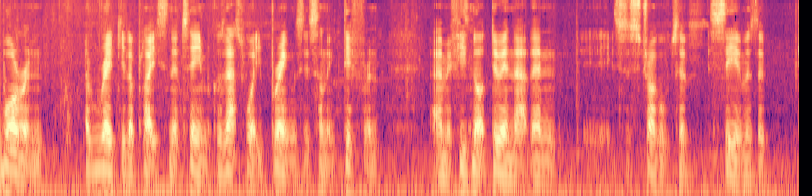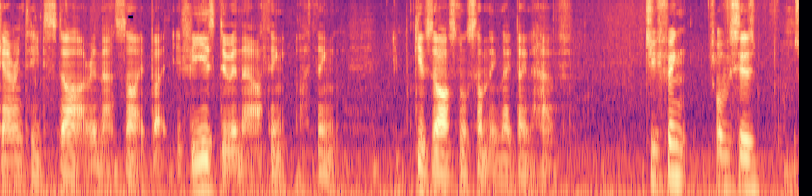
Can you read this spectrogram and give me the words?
warrant a regular place in the team because that's what he brings. It's something different. Um, if he's not doing that, then it's a struggle to see him as a guaranteed star in that side. But if he is doing that, I think I think it gives Arsenal something they don't have. Do you think, obviously, there's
